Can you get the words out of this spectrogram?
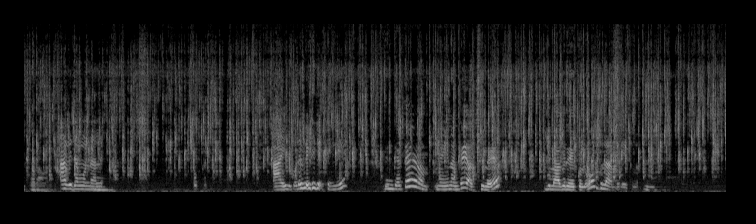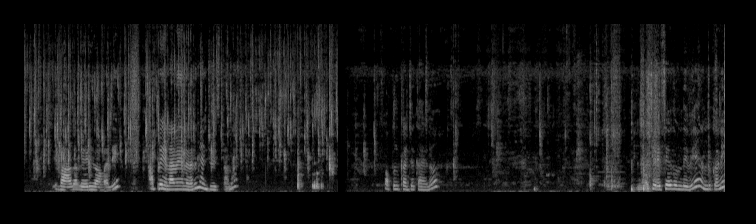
ఇట్లా రావాలి ఆ విధంగా ఉండాలి. ఆయిల్ కూడా వేడి పెట్టింది దీనికైతే మెయిన్ అంటే అచ్చులే గులాబీ రేకులు. గులాబీ రేకులు. ఇవి బాగా వేడి కావాలి. అప్పుడు ఎలా వేయాలనేది నేను చూపిస్తాను. పప్పులు కజ్జకాయలు ఇంకా చేసేది ఉంది ఇవి అందుకని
